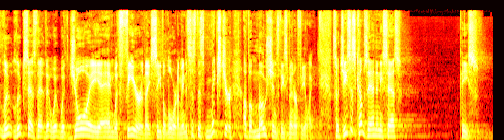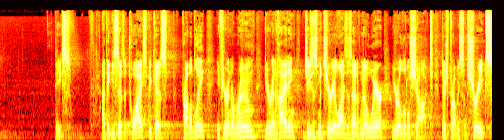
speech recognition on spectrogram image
Luke, Luke says that, that, with joy and with fear they see the Lord. I mean, it's just this mixture of emotions these men are feeling. So Jesus comes in and he says, "Peace, peace." I think he says it twice because probably if you're in a room, you're in hiding, Jesus materializes out of nowhere, you're a little shocked. There's probably some shrieks,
